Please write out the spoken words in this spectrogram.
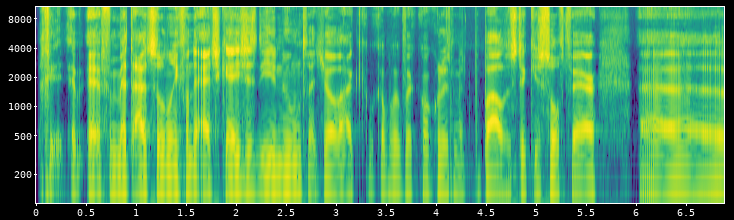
ge- even met uitzondering van de edge cases die je noemt, weet je wel, waar ik, ik heb ook, werk ook wel eens met bepaalde stukjes software eh,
